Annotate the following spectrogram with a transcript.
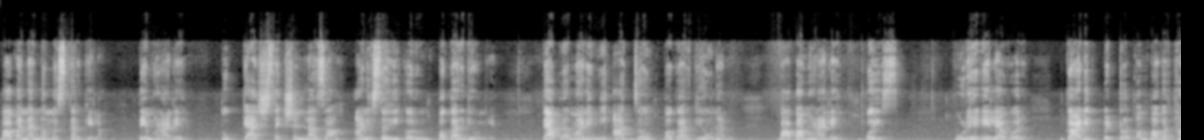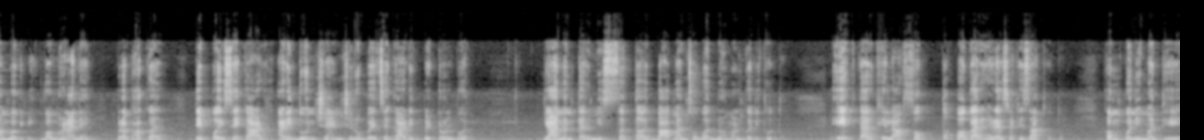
बाबांना नमस्कार केला. ते म्हणाले तू कॅश सेक्शनला जा आणि सही करून पगार घेऊन ये. त्याप्रमाणे मी आज जाऊन पगार घेऊन आलो. बाबा म्हणाले बैस. पुढे गेल्यावर गाडीत पेट्रोल पंपावर थांबविली व म्हणाले प्रभाकर ते पैसे काढ आणि दोनशे ऐंशी रुपयाचे गाडीत पेट्रोल भर. यानंतर मी सतत बाबांसोबत भ्रमण करीत होतो. एक तारखेला फक्त पगार घेण्यासाठी जात होतो. कंपनीमध्ये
